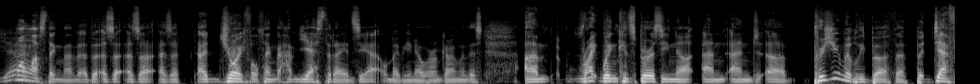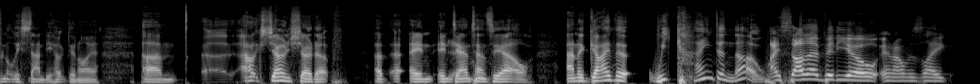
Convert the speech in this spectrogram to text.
yeah. One last thing then, as a, as a as a, a joyful thing that happened yesterday in Seattle. Maybe you know where I'm going with this. Um, right wing conspiracy nut and and uh, presumably birther, but definitely Sandy Hook denier. Um, uh, Alex Jones showed up at, uh, in in Yeah. downtown Seattle, and a guy that we kind of know. I saw that video and I was like,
